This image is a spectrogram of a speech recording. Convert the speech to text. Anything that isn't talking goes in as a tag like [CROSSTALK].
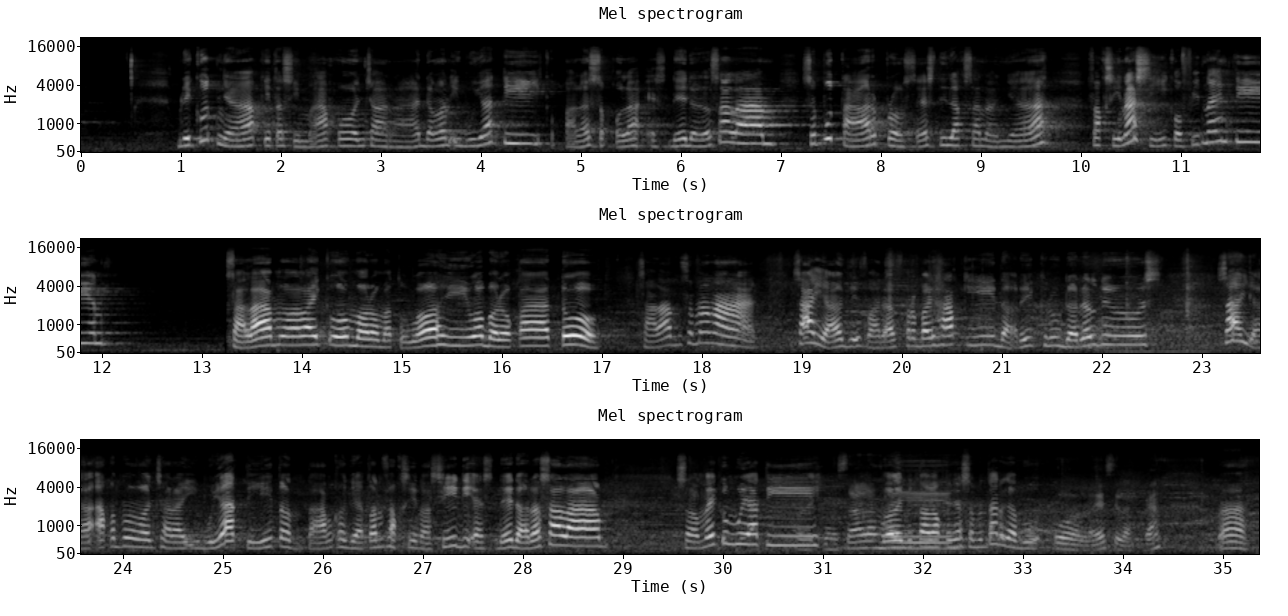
Berikutnya kita simak wawancara dengan Ibu Yati, Kepala Sekolah SD Darussalam, seputar proses dilaksananya vaksinasi COVID-19. Assalamualaikum warahmatullahi wabarakatuh. Salam semangat. Saya Gifaras Perbaihaki dari kru Darel News. Saya akan mewawancarai Ibu Yati tentang kegiatan vaksinasi di SD Darussalam. Assalamualaikum Bu Yati. Waalaikumsalam. Boleh minta waktunya sebentar gak Bu? Boleh, silahkan. Nah,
